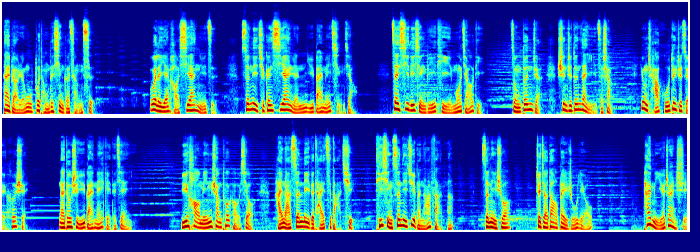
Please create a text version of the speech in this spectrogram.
代表人物不同的性格层次。为了演好西安女子，孙俪去跟西安人于白眉请教，在戏里擤鼻涕、摸脚底，总蹲着，甚至蹲在椅子上，用茶壶对着嘴喝水，那都是于白眉给的建议。于浩明上脱口秀，还拿孙俪的台词打趣，提醒孙俪剧本拿反了。孙俪说。这叫倒背如流。拍《芈月传》时，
